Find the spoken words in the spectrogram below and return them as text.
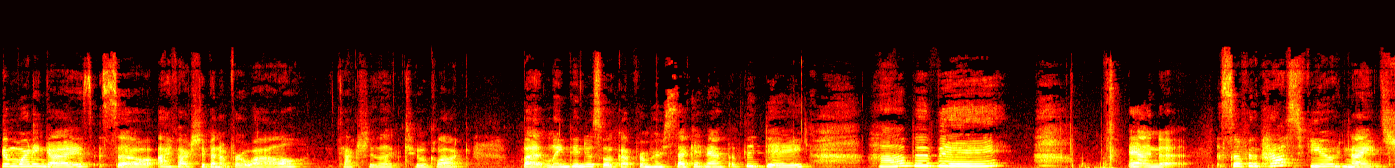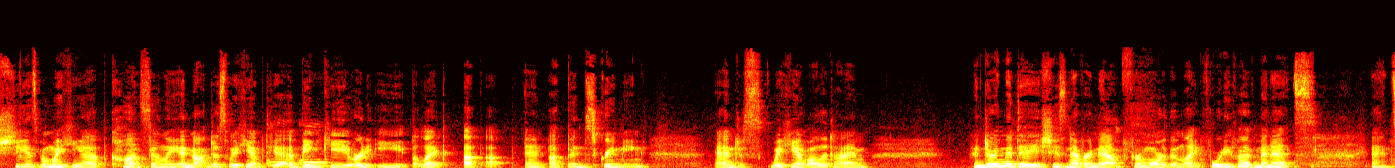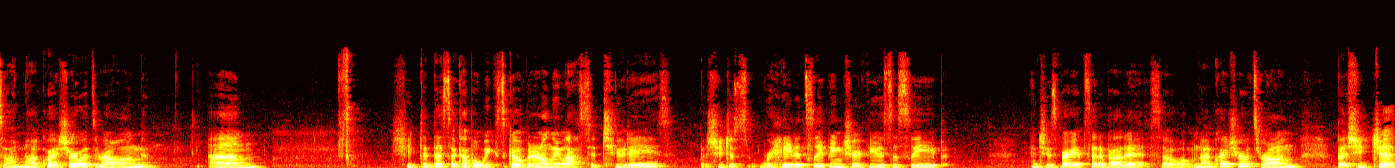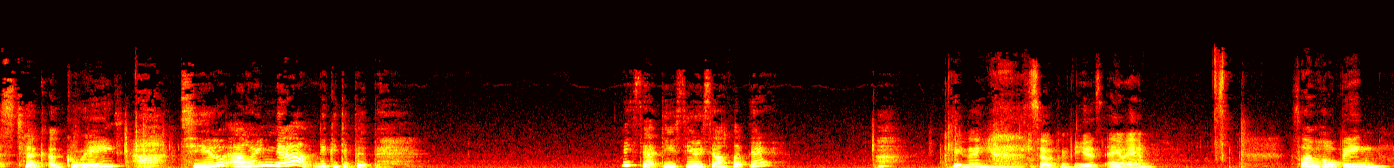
Good morning guys. So I've actually been up for a while. It's actually like two o'clock. But Lincoln just woke up from her second nap of the day. Hi baby. And uh, so for the past few nights, she has been waking up constantly and not just waking up to get a binky or to eat, but like up, up and up and screaming and just waking up all the time. And during the day, she's never napped for more than like 45 minutes. And so I'm not quite sure what's wrong. Um, she did this a couple weeks ago, but it only lasted two days. But she just hated sleeping. She refused to sleep and she was very upset about it. So I'm not quite sure what's wrong, but she just took a great two hour nap. Look at the baby. That? Do you see yourself up there? So confused. Anyway, so I'm hoping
